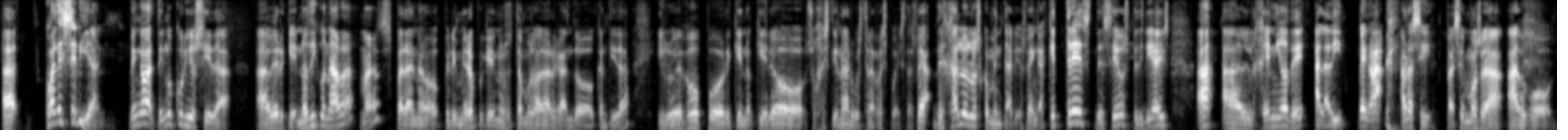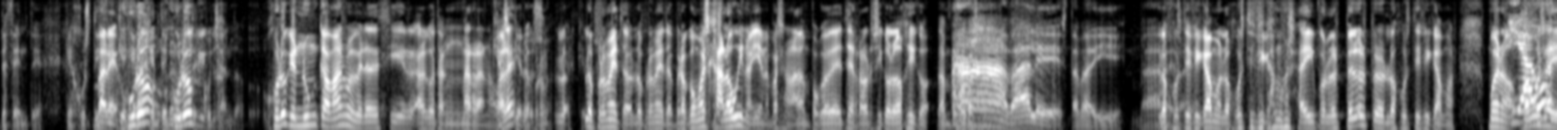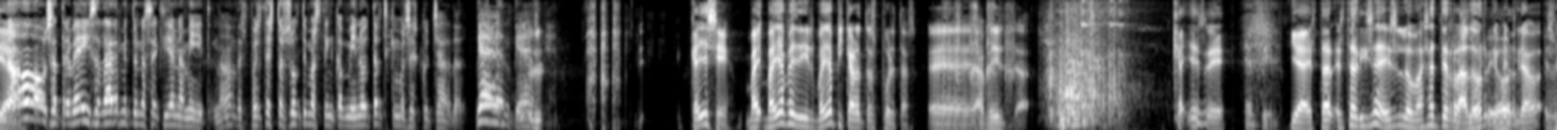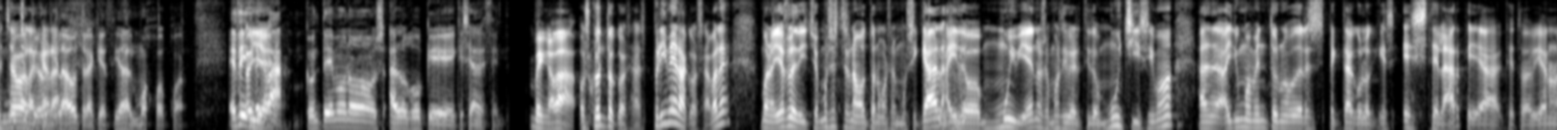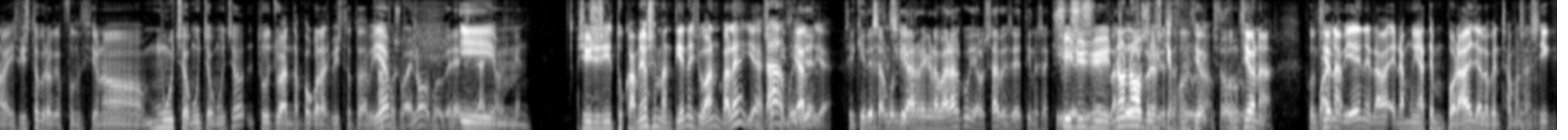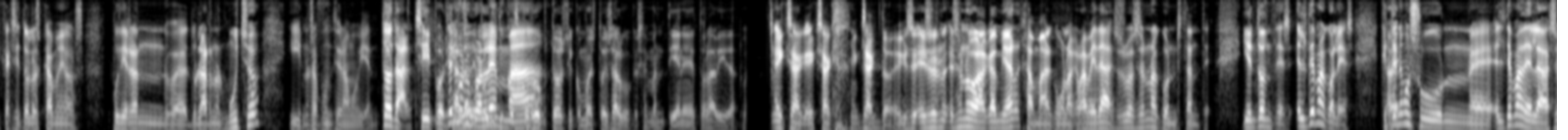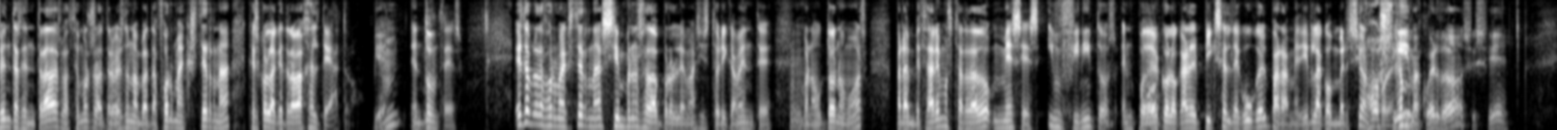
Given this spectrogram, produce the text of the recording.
Ah, ¿Cuáles serían? Venga, va, tengo curiosidad. A ver qué, no digo nada más, para no, primero porque nos estamos alargando cantidad y luego porque no quiero sugestionar vuestras respuestas. Venga, dejadlo en los comentarios. Venga, ¿qué tres deseos pediríais a- al genio de Aladín? Venga, va, ahora sí, pasemos a algo decente, que justifique Vale, que juro, la gente nos juro, esté que, escuchando. juro que nunca más volveré a decir algo tan marrano, ¿vale? lo, pro- qué lo- asqueroso. lo prometo, lo prometo. Pero como es Halloween, oye, no pasa nada. Un poco de terror psicológico, tampoco pasa Ah, nada. vale, estaba ahí. Vale, lo vale. justificamos, lo justificamos ahí por los pelos, pero lo justificamos. Bueno, y vamos aún allá. no os atrevéis a darme una sección a mí, ¿no? Después de estos últimos cinco minutos que hemos escuchado. Bien, bien, bien. Cállese, Va- vaya a pedir, vaya a picar otras puertas. Eh, a pedir. Cállese. En fin. Ya, esta, esta risa es lo más aterrador lo que me, tiraba, es me echaba la peor cara. que la otra, que hacía el muajuajua. En fin, Oye. venga, va, contémonos algo que, que sea decente. Venga, va, os cuento cosas. Primera cosa, ¿vale? Bueno, ya os lo he dicho, hemos estrenado Autónomos el musical, ha ido muy bien, nos hemos divertido muchísimo. Hay un momento nuevo del espectáculo que es estelar, que ya que todavía no lo habéis visto, pero que funcionó mucho, mucho, mucho. Tú, Joan, tampoco lo has visto todavía. Ah, pues bueno, volveré y, este año, Sí, sí, sí, tu cameo se mantiene, Joan, ¿vale? Ya es Ah, muy oficial. bien. ya. Si quieres Este algún sí. día regrabar algo, ya lo sabes, ¿eh? Tienes aquí. Sí, sí, sí. el No, plató, no, pero es que funcio- funciona. Funciona Guay. bien, era, era muy atemporal, ya lo pensamos Mm. así, que casi todos los cameos pudieran eh, durarnos mucho y nos ha funcionado muy bien. Total, Sí, porque tenemos un de problema. corruptos y como esto es algo que se mantiene toda la vida. Exacto, exacto, exacto. Eso, eso no va a cambiar jamás, como la gravedad. Eso va a ser una constante. Y entonces, ¿el tema cuál es? Que A tenemos un... eh, el tema de las ventas de entradas lo hacemos a través de una plataforma externa, que es con la que trabaja el teatro. Bien. ¿Mm? Entonces, esta plataforma externa siempre nos ha dado problemas históricamente Hmm. con autónomos. Para empezar, hemos tardado meses infinitos en poder colocar el pixel de Google para medir la conversión. Oh, por sí, ejemplo me acuerdo, sí, sí.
